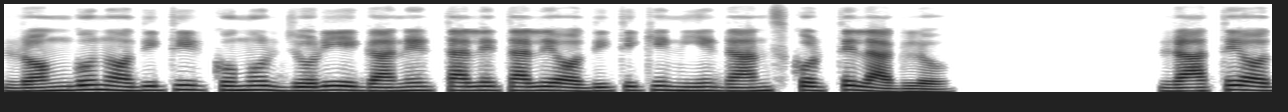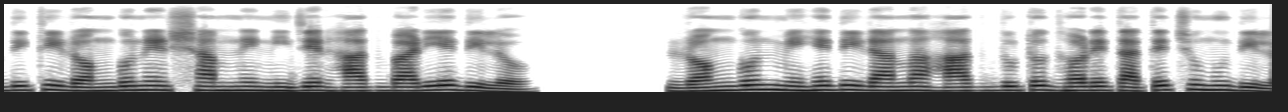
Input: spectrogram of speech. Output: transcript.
রঙ্গন অদিতির কোমর জড়িয়ে গানের তালে তালে অদিতিকে নিয়ে ডান্স করতে লাগল। রাতে অদিতি রঙ্গনের সামনে নিজের হাত বাড়িয়ে দিল। রঙ্গন মেহেদি রাঙা হাত দুটো ধরে তাতে চুমু দিল।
